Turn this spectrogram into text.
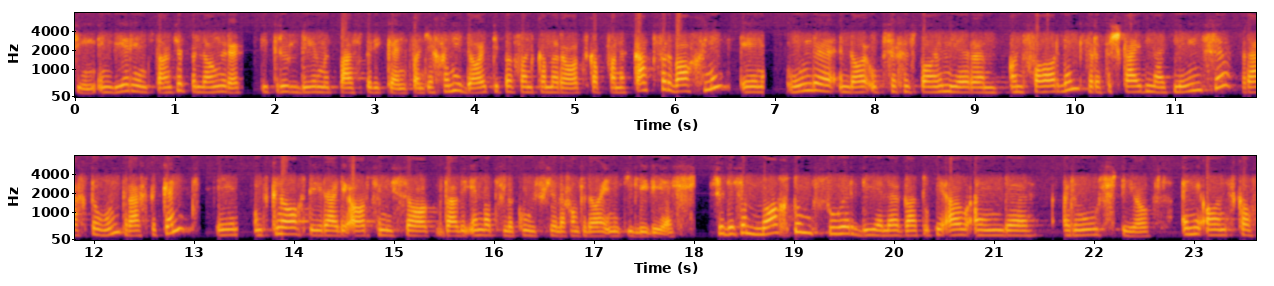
sien en weer eens dan dit belangrik die troeteldier moet pas by die kind want jy gaan nie daai tipe van kameraadskap van 'n kat verwag nie en honde in daai opsig is baie meer um, aanvaardend vir 'n verskeidenheid mense, regte hond, regte kind en ons knaagdiere uit die aard van die saak dat die een wat hulle kos gee, hulle gaan vir daai enetjie lief wees. So dis 'n magdom voordele wat op die ou einde 'n rol speel in die aanskaf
